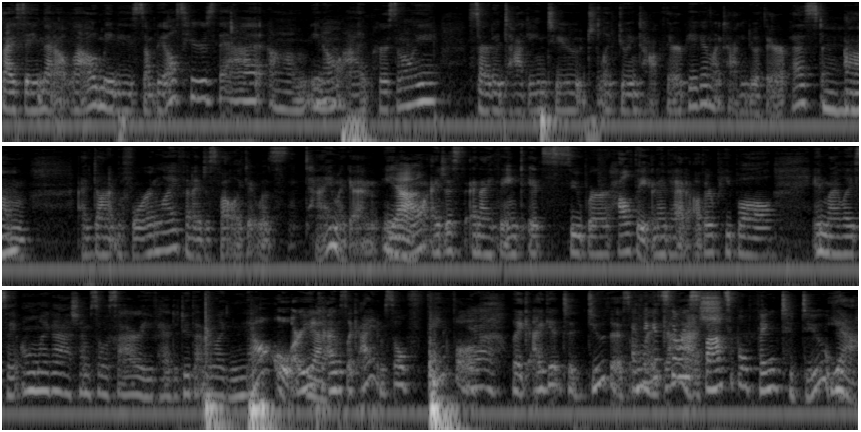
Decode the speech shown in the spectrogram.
by saying that out loud, maybe somebody else hears that. Um, you know, I personally started talking to, like, doing talk therapy again, like talking to a therapist. Um, I've done it before in life, and I just felt like it was time again. You Yeah. know, I just, and I think it's super healthy. And I've had other people in my life say, "Oh my gosh, I'm so sorry you've had to do that." And I'm like, "No, are you?" Yeah. I was like, "I am so thankful. Yeah. Like, I get to do this. i oh think it's gosh. the responsible thing to do Yeah,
